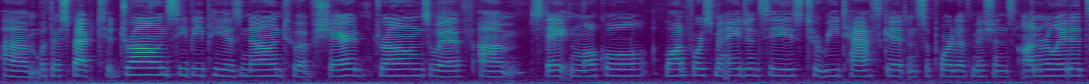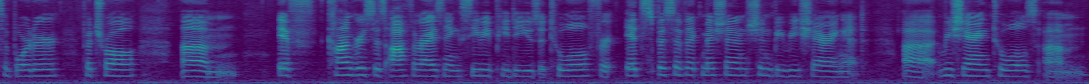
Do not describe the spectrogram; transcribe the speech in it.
um, with respect to drones, CBP is known to have shared drones with um, state and local law enforcement agencies to retask it in support of missions unrelated to Border Patrol. Um, if Congress is authorizing CBP to use a tool for its specific mission, shouldn't be resharing it, uh, resharing tools um,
